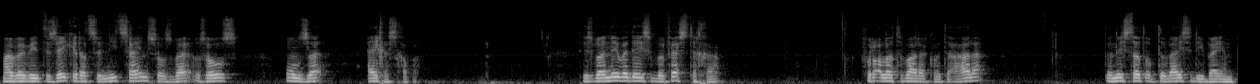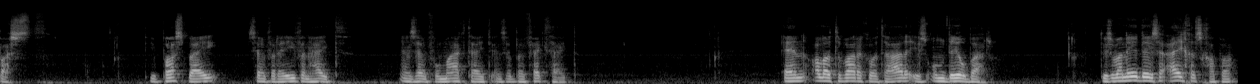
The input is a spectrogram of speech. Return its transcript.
Maar wij weten zeker dat ze niet zijn zoals, wij, zoals onze eigenschappen. Dus wanneer we deze bevestigen voor Allah wa ta'ala, dan is dat op de wijze die bij hem past. Die past bij zijn verhevenheid en zijn volmaaktheid en zijn perfectheid. En Allah wa ta'ala is ondeelbaar. Dus wanneer deze eigenschappen,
